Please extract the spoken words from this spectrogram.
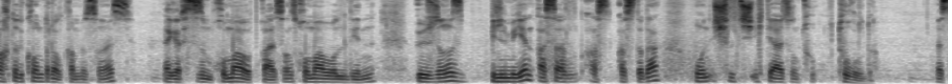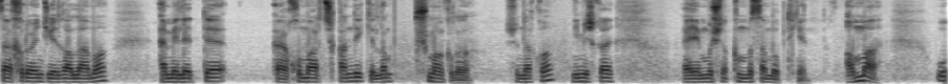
vaqtida kontrol qilmasangiz agar siz xumo bo'lib qolsangiz xumo bo'ldi o'zingiz bilmagan aslida uni ishlatish ehtiyoji tug'ildi masalan xiroinchi yig'anlarmi amaliyotda xumor chiqqandan keyin pushmon qiladi shundaqa nimishqa shuni qilmasam bo'pti ekan ammo u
